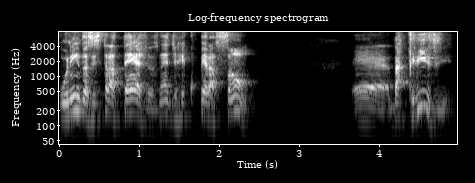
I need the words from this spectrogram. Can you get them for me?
Unindo as estratégias né, de recuperação é, da crise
